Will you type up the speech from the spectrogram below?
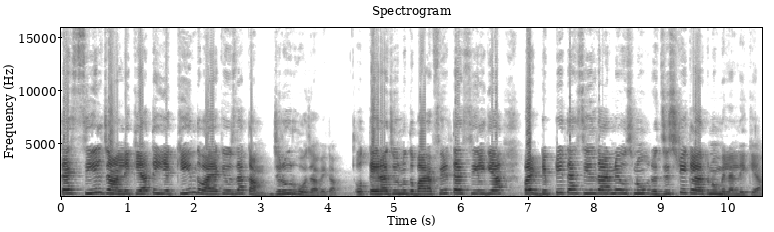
ਤਹਿਸੀਲ ਜਾਣ ਲਈ ਕਿਹਾ ਤੇ ਯਕੀਨ ਦਿਵਾਇਆ ਕਿ ਉਸ ਦਾ ਕੰਮ ਜ਼ਰੂਰ ਹੋ ਜਾਵੇਗਾ। ਉਹ 13 ਜੂਨ ਨੂੰ ਦੁਬਾਰਾ ਫਿਰ ਤਹਿਸੀਲ ਗਿਆ ਪਰ ਡਿਪਟੀ ਤਹਿਸੀਲਦਾਰ ਨੇ ਉਸ ਨੂੰ ਰਜਿਸਟਰੀ ਕਲਰਕ ਨੂੰ ਮਿਲਣ ਲਈ ਕਿਹਾ।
